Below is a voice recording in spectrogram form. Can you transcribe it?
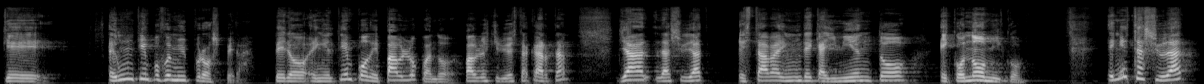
que en un tiempo fue muy próspera, pero en el tiempo de Pablo, cuando Pablo escribió esta carta, ya la ciudad estaba en un decaimiento económico. en esta ciudad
